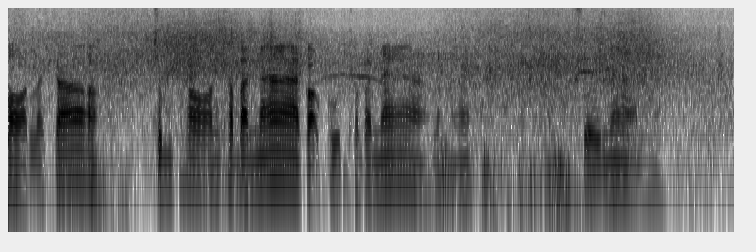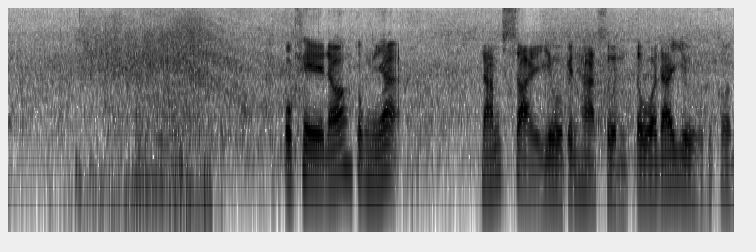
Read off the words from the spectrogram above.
อร์ทแล้วก็ชุมพรคาบาน่าเกาะกูดคาบาน่านะฮะสวยงาม โอเคเนาะตรงเนี้ยน้ำใสอยู่เป็นหาดส่วนตัวได้อยู่ทุกคน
